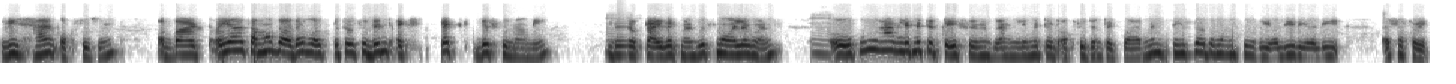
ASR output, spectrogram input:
we have oxygen. But uh, yeah, some of the other hospitals who didn't expect this tsunami, mm. the private ones, the smaller ones, mm. Uh, who have limited patients and limited oxygen requirements, these are the ones who are really, really uh, suffering.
